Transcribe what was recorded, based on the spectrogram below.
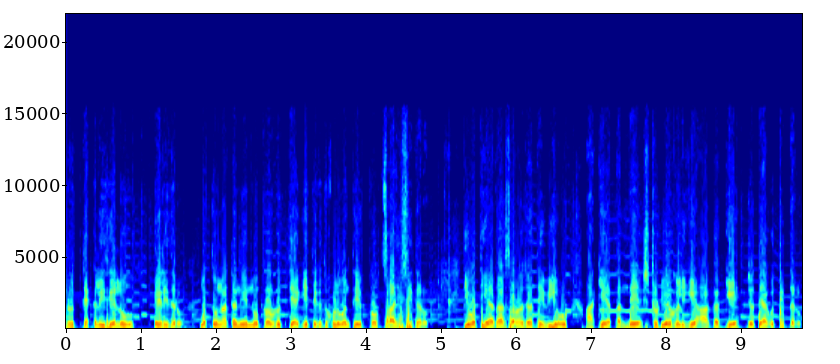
ನೃತ್ಯ ಕಲಿಸಲು ಹೇಳಿದರು ಮತ್ತು ನಟನೆಯನ್ನು ಪ್ರವೃತ್ತಿಯಾಗಿ ತೆಗೆದುಕೊಳ್ಳುವಂತೆ ಪ್ರೋತ್ಸಾಹಿಸಿದರು. ಯುವತಿಯಾದ ಸರೋಜಾದೇವಿಯು ಆಕೆಯ ತಂದೆ ಸ್ಟುಡಿಯೋಗಳಿಗೆ ಆಗಾಗ್ಗೆ ಜೊತೆಯಾಗುತ್ತಿದ್ದರು.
